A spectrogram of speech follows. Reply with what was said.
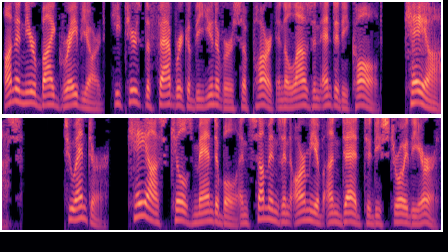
on a nearby graveyard, he tears the fabric of the universe apart and allows an entity called Chaos to enter. Chaos kills Mandible and summons an army of undead to destroy the earth.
